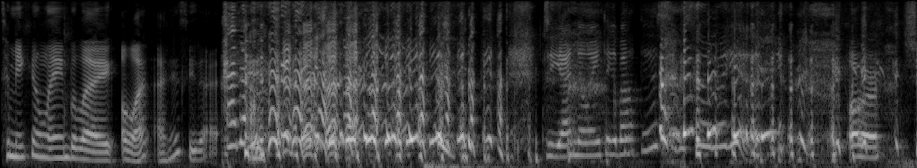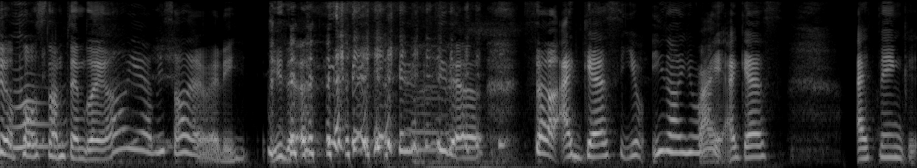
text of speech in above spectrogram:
Tamika and Lane be like, "Oh, I, I didn't see that." Do y'all know anything about this? Right here. or she'll post something like, "Oh yeah, we saw that already." You know, you know. So I guess you you know you're right. I guess I think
